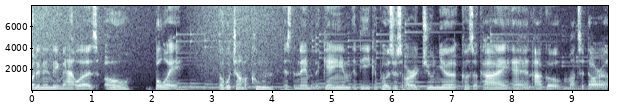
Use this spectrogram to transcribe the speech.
What an ending that was. Oh boy. Obocchama-kun is the name of the game. The composers are Junya Kozakai and Ako Matsudara.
